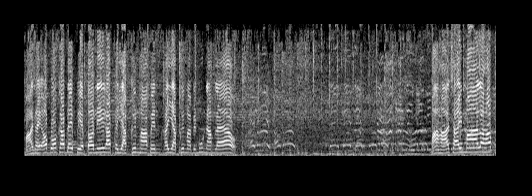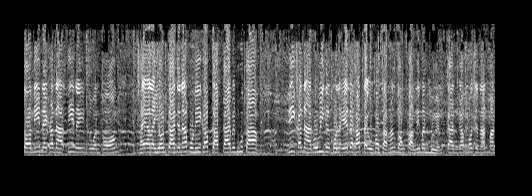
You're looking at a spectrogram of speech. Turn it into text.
หมาชัยออฟโรดครับได้เปรียบตอนนี้ครับขยับขึ้นมาเป็นขยับขึ้นมาเป็นผู้นำแล้วมหาชัยมาแล้วครับ ตอนนี้ในขณะที่ในส่วนของชัยอารยนกาญจนบุรีครับกลับกลายเป็นผู้ตาม นี่ขนาดว่าวิ่งกันคนละเอสนะครับ แต่อุปสรรคทั้งสองฝั่งนี่มันเหมือนกันครับ เพราะฉะนั้นมัน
